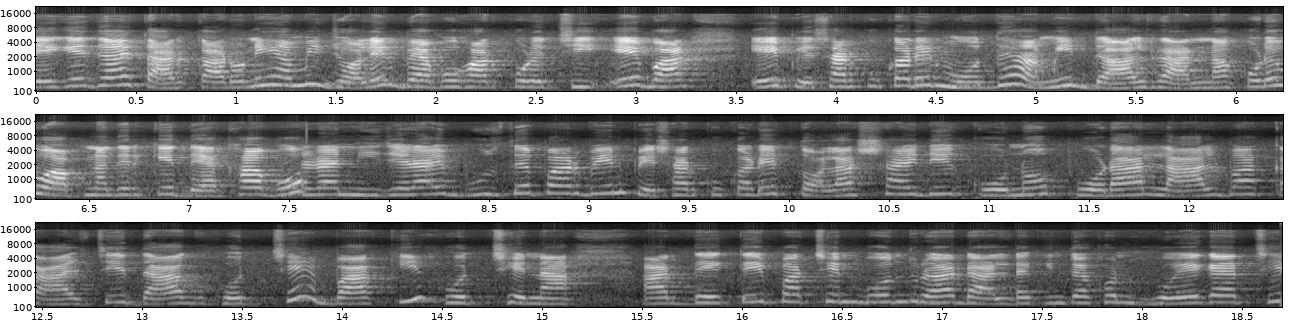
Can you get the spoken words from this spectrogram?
লেগে যায়। তার কারণেই আমি জলের ব্যবহার করেছি। এবার এই প্রেসার কুকারের মধ্যে আমি ডাল রান্না করেও আপনাদেরকে দেখাবো। আপনারা নিজেরাই বুঝতে পারবেন প্রেসার কুকারের তলার সাইডে কোনো পোড়া লাল বা কালচে দাগ হচ্ছে বা কি হচ্ছে না। আর দেখতেই পাচ্ছেন বন্ধুরা, ডালটা কিন্তু এখন হয়ে গেছে।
